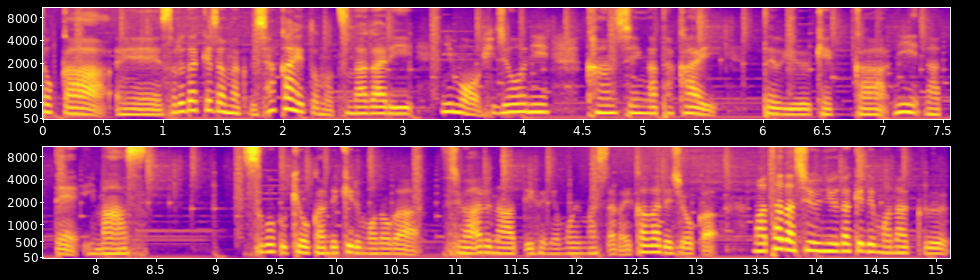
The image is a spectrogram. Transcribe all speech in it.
とか、えーそれだけじゃなくて社会とのつながりにも非常に関心が高いという結果になっています。すごく共感できるものが私はあるなっていうふうに思いましたがいかがでしょうか、まあ、ただ収入だけでもなく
